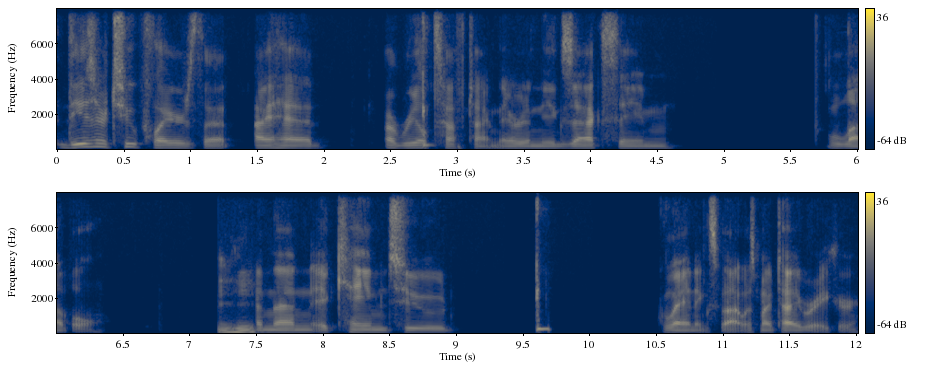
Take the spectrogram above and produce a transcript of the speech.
these are two players that I had a real tough time. They were in the exact same level. Mm-hmm. And then it came to landing spot was my tiebreaker.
